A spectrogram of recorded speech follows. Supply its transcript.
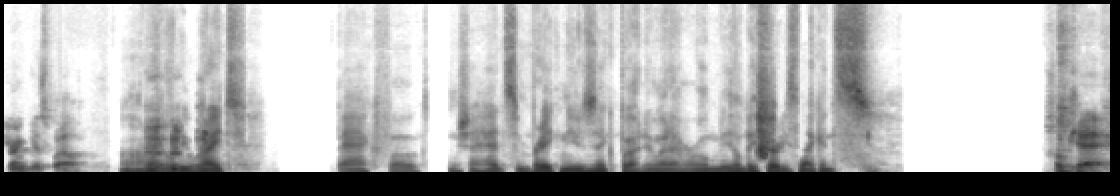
Drink as well. All right, we'll be right back, folks. Wish I had some break music, but whatever. It'll be, it'll be 30 seconds. Okay.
